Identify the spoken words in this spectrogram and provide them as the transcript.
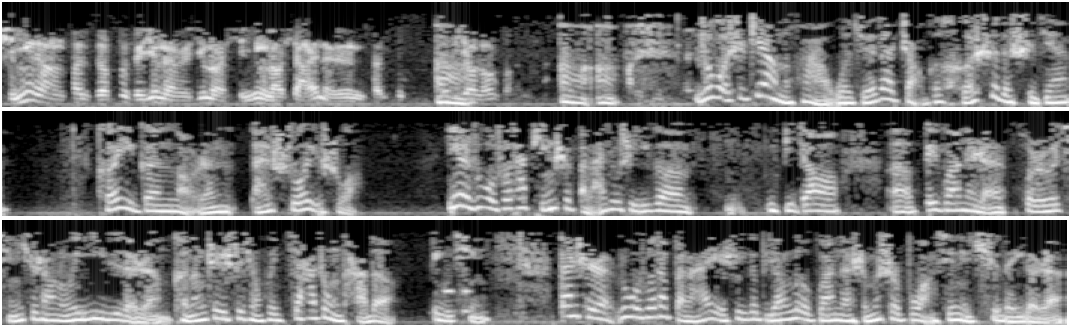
心情上，他这不是有那个有那心情老下来的人，他他比较乐观。嗯嗯，如果是这样的话，我觉得找个合适的时间，可以跟老人来说一说。因为如果说他平时本来就是一个比较呃悲观的人，或者说情绪上容易抑郁的人，可能这个事情会加重他的病情。但是如果说他本来也是一个比较乐观的，什么事不往心里去的一个人，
